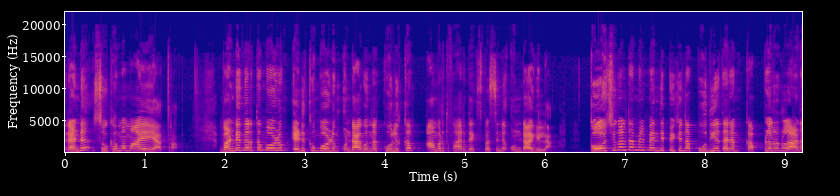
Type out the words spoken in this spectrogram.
രണ്ട് സുഗമമായ യാത്ര. വണ്ടി നിർത്തുമ്പോഴും എടുക്കുമ്പോഴും ഉണ്ടാകുന്ന കുലുക്കം അമൃത് ഭാരത് എക്സ്പ്രസിന് ഉണ്ടാകില്ല. കോച്ചുകൾ തമ്മിൽ ബന്ധിപ്പിക്കുന്ന പുതിയ തരം കപ്ലറുകളാണ്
